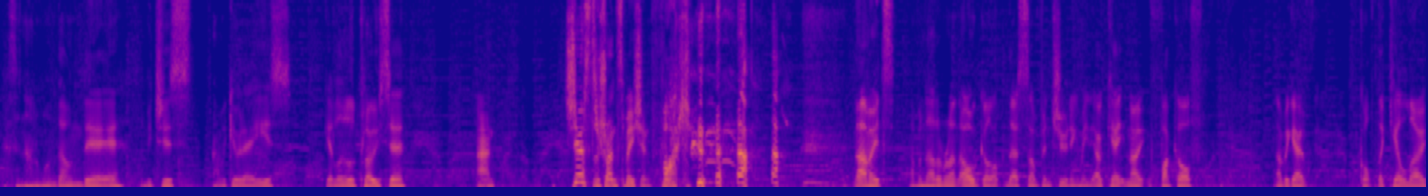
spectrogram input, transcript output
there's another one down there. Let me just... There we go. There he is. Get a little closer. And just the transmission. Fuck. Damn it. Have another run. Oh, God. There's something shooting me. Okay, no. Fuck off. There we go. Got the kill, though.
